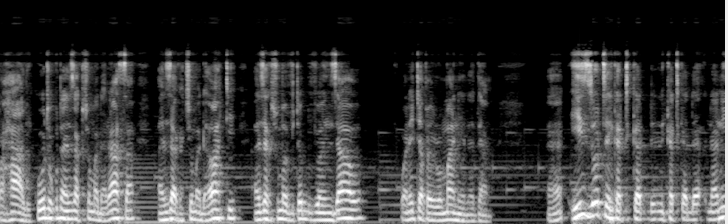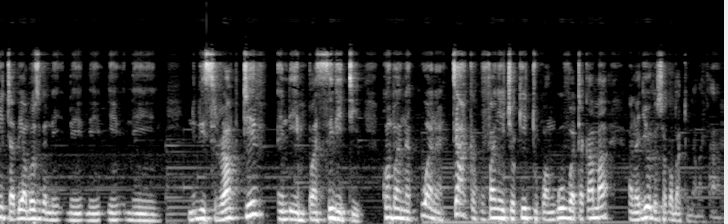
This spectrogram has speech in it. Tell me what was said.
pahali. Kwa hiyo utakuta anaweza kuchoma darasa, anaweza akachoma dawati, anaweza akachoma vitabu vya wenzao, wanaita pyromania nadhani. Eh, hizi zote ni katika, katika nani tabia ambazo ni, ni, ni, ni, ni, ni disruptive and impulsivity, kwamba anakuwa anataka kufanya hicho kitu kwa nguvu hata kama anajua kesho kwamba kina madhara.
